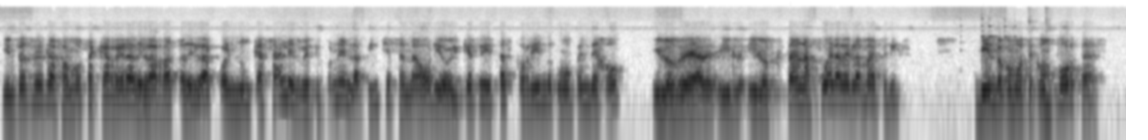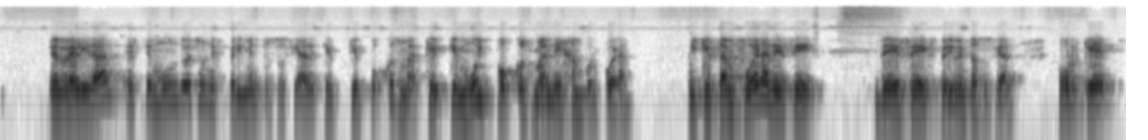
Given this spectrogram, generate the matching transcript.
Y entonces es la famosa carrera de la rata de la cual nunca sales. Te ponen la pinche zanahoria o el queso y estás corriendo como pendejo y los, de, y, los que están afuera de la Matrix viendo cómo te comportas. En realidad, este mundo es un experimento social que, que pocos, que, que muy pocos manejan por fuera y que están fuera de ese, de ese experimento social porque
